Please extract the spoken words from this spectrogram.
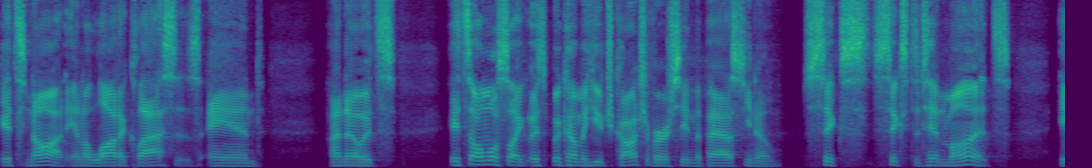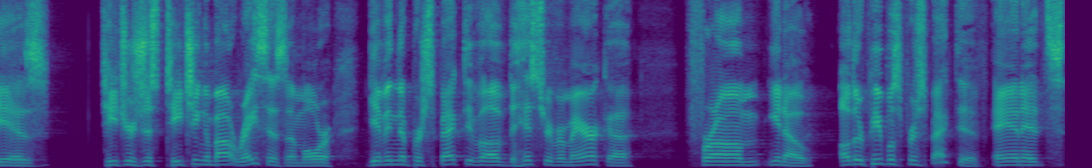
it's not in a lot of classes. And I know it's it's almost like it's become a huge controversy in the past, you know, six six to ten months. Is teachers just teaching about racism or giving the perspective of the history of America from you know other people's perspective, and it's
